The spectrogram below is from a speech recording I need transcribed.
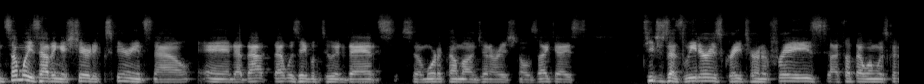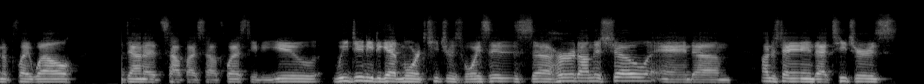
in some ways having a shared experience now. And uh, that, that was able to advance. So more to come on generational zeitgeist. Teachers as leaders, great turn of phrase. I thought that one was going to play well down at South by Southwest EDU. We do need to get more teachers' voices uh, heard on this show, and um, understanding that teachers,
